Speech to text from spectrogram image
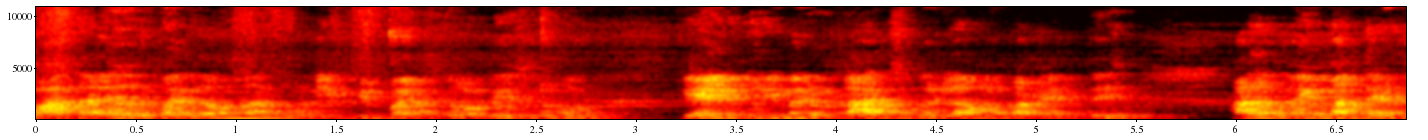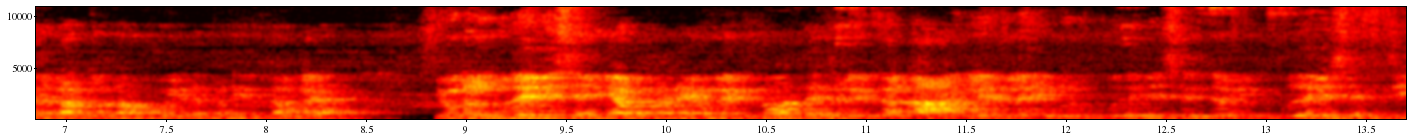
பார்த்தாலே ஒரு பரிதாபமாக இருக்கும். நீ இப்படி பார்த்துக்கோ அப்படியே சொல்லணும் ஒரு கேள்விக்குறி மாதிரி ஒரு காட்சி பொருளாக அவங்க படம் எடுத்து அதை போய் மற்ற இடத்துல காமிச்சோன்னா அப்போ என்ன பண்ணியிருக்காங்க? இவங்களுக்கு உதவி செய்யுங்க அப்படின்னா இவங்க இன்னொருத்தர் சொல்லியிருக்காங்க ஆங்கிலேயரில் இவங்களுக்கு உதவி செஞ்ச உதவி செஞ்சு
